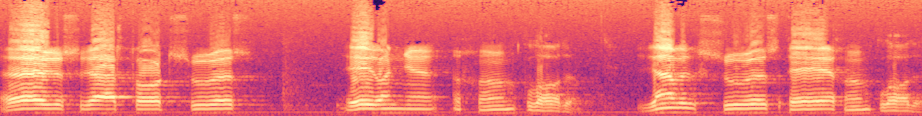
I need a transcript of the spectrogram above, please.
Ergens gaar toorte suest. eranje hem klade. Jammer soos er hem klade.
